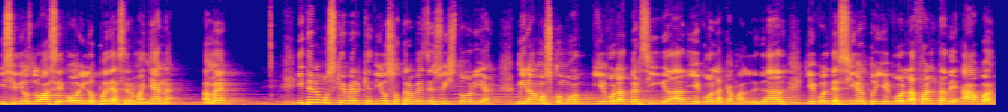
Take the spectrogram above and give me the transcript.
y si Dios lo hace hoy, lo puede hacer mañana. Amén. Y tenemos que ver que Dios a través de su historia, miramos cómo llegó la adversidad, llegó la camalidad, llegó el desierto, llegó la falta de agua.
